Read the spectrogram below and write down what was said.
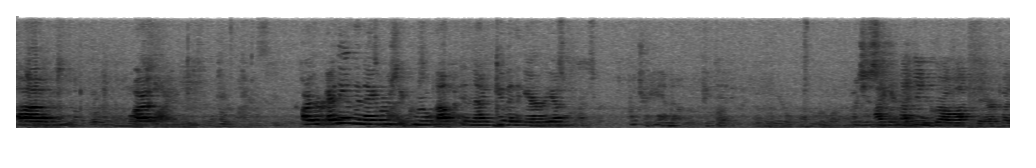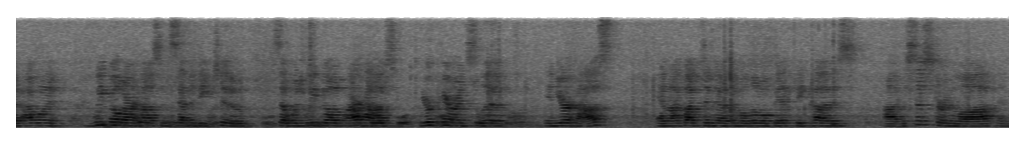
Um, Are are there any of the neighbors that grew up in that given area? Put your hand up if you did. I. I didn't grow up there, but I wanted, we built our house in seventy-two, so when we built our house, your parents lived in your house, and I got to know them a little bit because, uh, the sister-in-law and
